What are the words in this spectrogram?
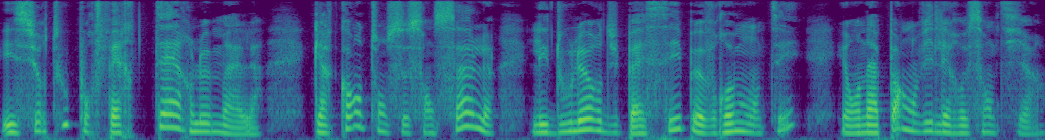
et surtout pour faire taire le mal, car quand on se sent seul, les douleurs du passé peuvent remonter et on n'a pas envie de les ressentir.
